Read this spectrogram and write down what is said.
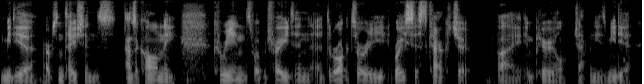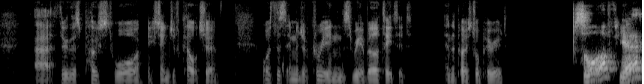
media representations, as a colony, Koreans were portrayed in a derogatory racist caricature by imperial Japanese media. Uh, through this post war exchange of culture, was this image of Koreans rehabilitated in the post war period? Sort of, yeah.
